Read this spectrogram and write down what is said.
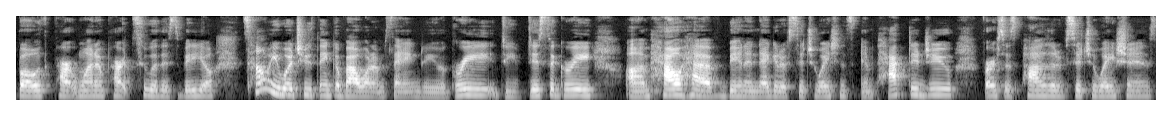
both part one and part two of this video. Tell me what you think about what I'm saying. Do you agree? Do you disagree? Um, how have being in negative situations impacted you versus positive situations?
